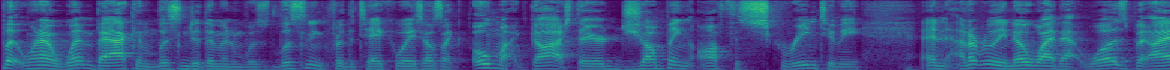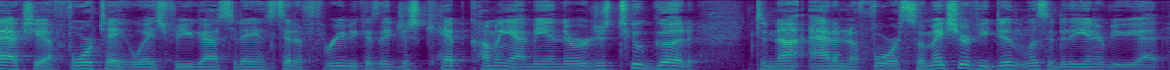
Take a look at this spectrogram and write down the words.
But when I went back and listened to them and was listening for the takeaways, I was like, oh my gosh, they are jumping off the screen to me. And I don't really know why that was, but I actually have four takeaways for you guys today instead of three because they just kept coming at me and they were just too good to not add in a fourth. So make sure if you didn't listen to the interview yet,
